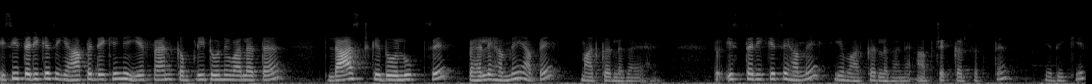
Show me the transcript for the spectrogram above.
इसी तरीके से यहाँ पे देखेंगे, ये फ़ैन कंप्लीट होने वाला था। लास्ट के दो लूप से पहले हमने यहाँ पे मार्कर लगाया है। तो इस तरीके से हमें ये मार्कर लगाना है। आप चेक कर सकते हैं। ये देखिए।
